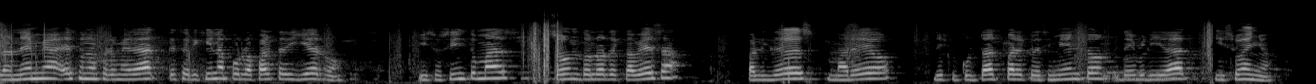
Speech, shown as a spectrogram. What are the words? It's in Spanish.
La anemia es una enfermedad que se origina por la falta de hierro y sus síntomas son dolor de cabeza, palidez, mareo, dificultad para el crecimiento, debilidad y sueño.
